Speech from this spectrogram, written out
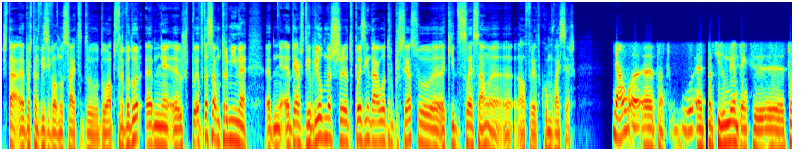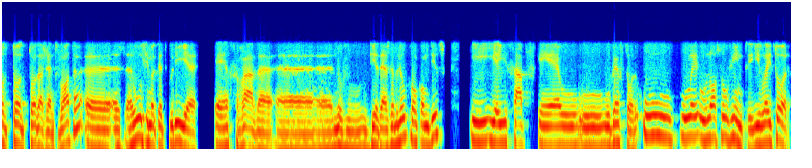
está bastante visível no site do, do Observador. Uh, a votação termina a 10 de Abril, mas depois ainda há outro processo aqui de seleção. Alfredo, como vai ser? Não, pronto, a partir do momento em que todo, todo, toda a gente vota, a última categoria é encerrada no dia 10 de Abril, como, como dizes, e, e aí sabes quem é o, o, o vencedor. O, o, nosso ouvinte e leitor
